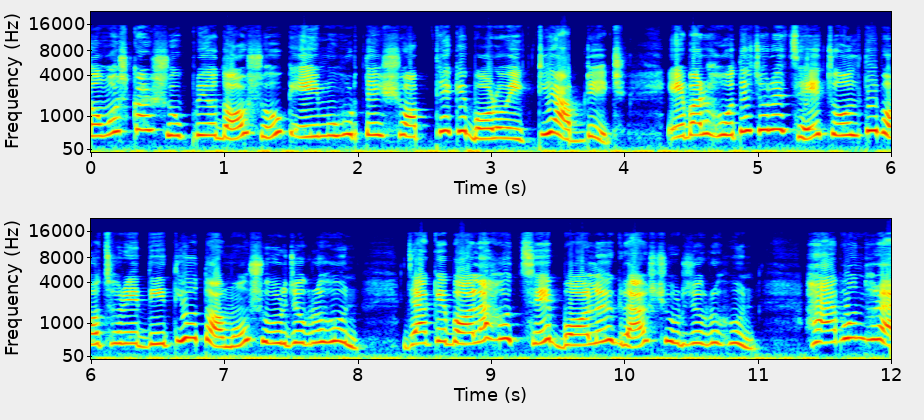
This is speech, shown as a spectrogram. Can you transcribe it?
নমস্কার, সুপ্রিয় দর্শক, এই মুহূর্তে সব থেকে বড় একটি আপডেট এবার হতে চলেছে চলতি বছরের দ্বিতীয়তম সূর্যগ্রহণ, যাকে বলা হচ্ছে বলয়গ্রাস সূর্যগ্রহণ। হ্যাঁ বন্ধুরা,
